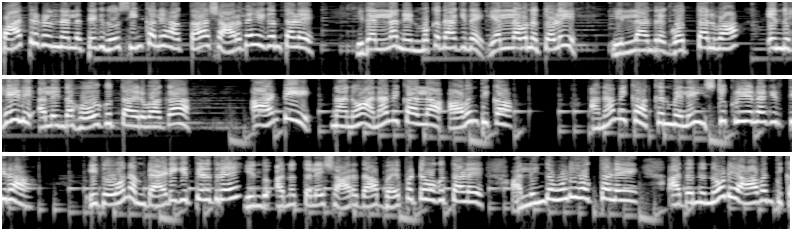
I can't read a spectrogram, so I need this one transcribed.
ಪಾತ್ರೆಗಳನ್ನೆಲ್ಲ ತೆಗೆದು ಸಿಂಕಲ್ಲಿ ಹಾಕ್ತಾ ಶಾರದಾ ಹೀಗಂತಾಳೆ. ಇದೆಲ್ಲ ನಿನ್ ಮುಖದಾಗಿದೆ ಎಲ್ಲವನ್ನು ತೊಳಿ. ಇಲ್ಲ ಅಂದ್ರೆ ಗೊತ್ತಲ್ವಾ? ಎಂದು ಹೇಳಿ ಅಲ್ಲಿಂದ ಹೋಗುತ್ತಾ ಇರುವಾಗ, ಆಂಟಿ, ನಾನು ಅನಾಮಿಕಾ ಅಲ್ಲ, ಆವಂತಿಕಾ. ಅನಾಮಿಕಾ ಅಕ್ಕನ ಮೇಲೆ ಇಷ್ಟು ಕ್ರೂಯಲ್ ಆಗಿರ್ತೀರಾ ಇದು ನಮ್ ಡ್ಯಾಡಿಗೆ ತಿಳಿದ್ರೆ? ಎಂದು ಅನ್ನುತ್ತಲೇ ಶಾರದಾ ಭಯಪಟ್ಟು ಹೋಗುತ್ತಾಳೆ. ಅಲ್ಲಿಂದ ಓಡಿ ಹೋಗ್ತಾಳೆ. ಅದನ್ನು ನೋಡಿ ಆವಂತಿಕ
